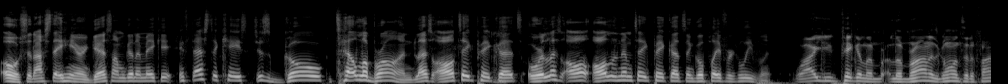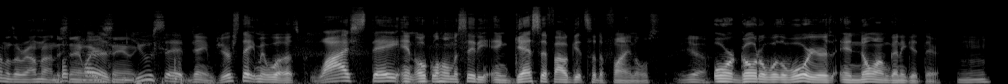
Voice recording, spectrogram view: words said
"Oh, should I stay here and guess I'm gonna make it?" If that's the case, just go tell LeBron. Let's all take pay cuts, or let's all all of them take pay cuts and go play for Cleveland. Why are you picking Le- LeBron is going to the finals already? I'm not understanding why you're Because saying you said, James, your statement was, "Why stay in Oklahoma City and guess if I'll get to the finals, Yeah. or go to the Warriors and know I'm gonna get there." Mhm.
